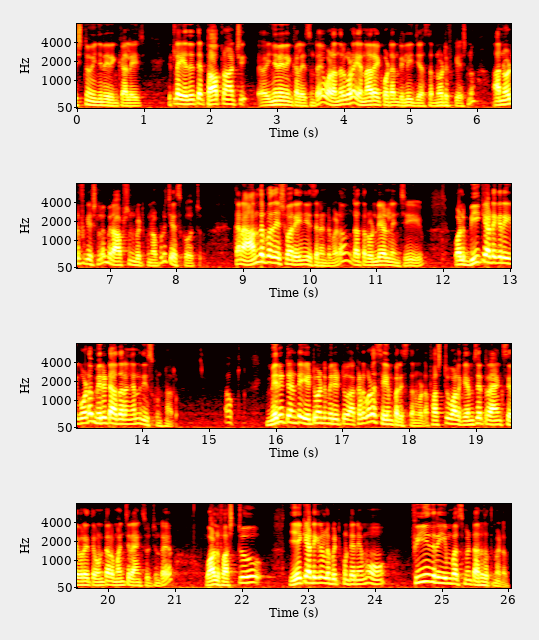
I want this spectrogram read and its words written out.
Vishnu engineering college ఇట్లా ఏదైతే టాప్ నాచ్ ఇంజనీరింగ్ కాలేజ్ ఉంటాయో వాళ్ళందరూ కూడా ఎన్ఆర్ఐ కోటాన్ని రిలీజ్ చేస్తారు నోటిఫికేషన్. ఆ నోటిఫికేషన్లో మీరు ఆప్షన్ పెట్టుకున్నప్పుడు చేసుకోవచ్చు. కానీ ఆంధ్రప్రదేశ్ వారు ఏం చేశారంటే మేడం గత రెండేళ్ళ నుంచి వాళ్ళు బీ కేటగిరీ కూడా మెరిట్ ఆధారంగానే తీసుకుంటున్నారు. ఓకే. మెరిట్ అంటే ఎటువంటి మెరిట్? అక్కడ కూడా సేమ్ పరిస్థితి అనమాట ఫస్ట్ వాళ్ళకి ఎంసెట్ ర్యాంక్స్ ఎవరైతే ఉంటారో మంచి ర్యాంక్స్ వచ్చి ఉంటాయో వాళ్ళు ఫస్ట్ ఏ కేటగిరీలో పెట్టుకుంటేనేమో ఫీజు రీయింబర్స్మెంట్ అర్హత మేడం.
